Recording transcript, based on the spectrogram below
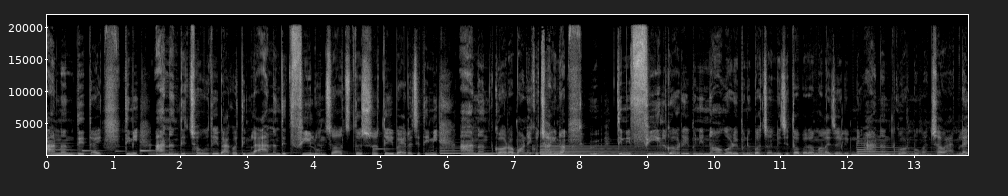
आनन्दित है। तिमी आनन्दित छौ त्यही भएको तिमीलाई आनन्दित फिल हुन्छ सो त्यही भएर चाहिँ तिमी आनन्द गर भनेको छैन। तिमी फिल गरे पनि नगरे पनि वचनले चाहिँ तपाईँ र मलाई जहिले पनि आनन्द गर्नु भन्छ हामीलाई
